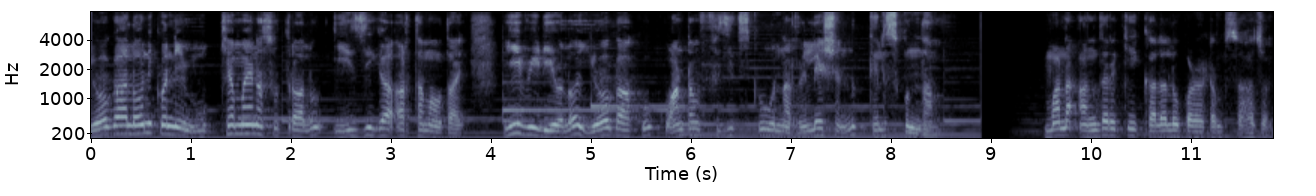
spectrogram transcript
యోగాలోని కొన్ని ముఖ్యమైన సూత్రాలు ఈజీగా అర్థమవుతాయి. ఈ వీడియోలో యోగాకు క్వాంటమ్ ఫిజిక్స్కు ఉన్న రిలేషన్ను తెలుసుకుందాం. మన అందరికీ కలలు పడటం సహజం.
